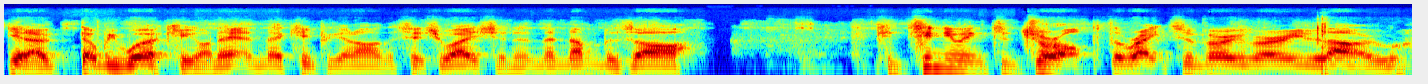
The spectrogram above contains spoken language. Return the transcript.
you know they'll be working on it and they're keeping an eye on the situation, and the numbers are continuing to drop. The rates are very very low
